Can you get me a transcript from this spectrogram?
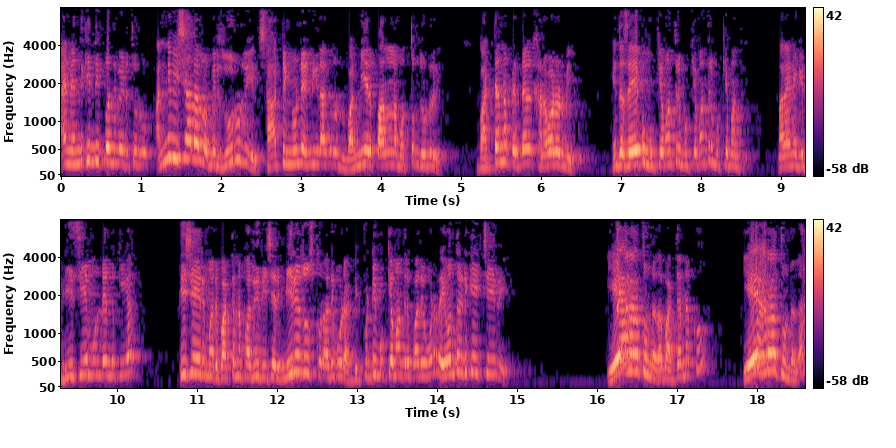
ఆయన ఎందుకు ఇంత ఇబ్బంది పెడుతురు అన్ని విషయాలలో మీరు చూడుర్రి. స్టార్టింగ్ నుండి ఎండింగ్ దాకా వన్ ఇయర్ పాలన మొత్తం చూడుర్రి. బట్టన్న పెద్దగా కనబడడు మీకు. ఇంతసేపు ముఖ్యమంత్రి ముఖ్యమంత్రి ముఖ్యమంత్రి. మరి ఆయనకి డీసీఎం ఉండేందుకు ఇక? తీసేయరు మరి బట్టన్న పదవి తీసేయరు. మీరే చూసుకోరు అది కూడా. డిప్యూటీ ముఖ్యమంత్రి పదవి కూడా రేవంత్ రెడ్డికే ఇచ్చేయరు. ఏ అర్హత ఉండదా బట్టన్నకు? ఏ అర్హత ఉండదా?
